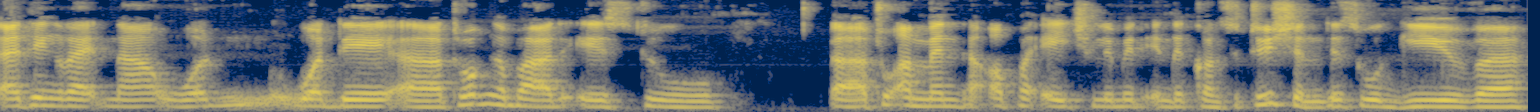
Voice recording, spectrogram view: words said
I think right now what what they are talking about is to uh, to amend the upper age limit in the constitution. This will give uh,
